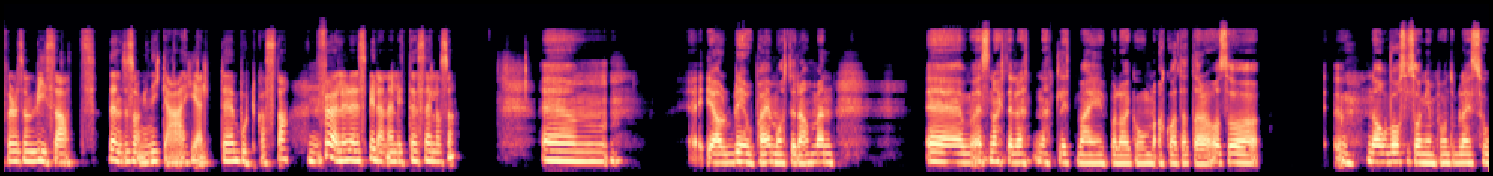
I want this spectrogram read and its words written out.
for å liksom vise at denne sesongen ikke er helt uh, bortkasta. Mm. Føler dere spillerne litt det selv også? Um, ja, det blir jo på en måte det, men um, jeg snakket nett, nett litt med ei på laget om akkurat dette, og så Når vårsesongen på en måte ble så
